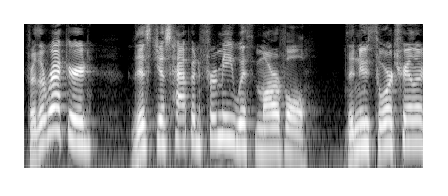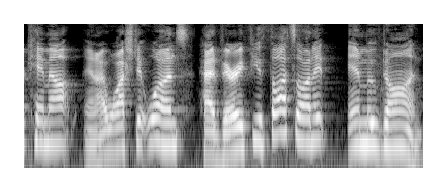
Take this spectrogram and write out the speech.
For the record, this just happened for me with Marvel. The new Thor trailer came out, and I watched it once, had very few thoughts on it, and moved on.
